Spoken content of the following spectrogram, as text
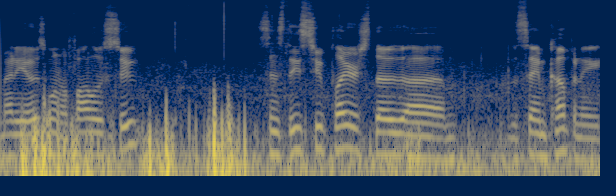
Matty O's going to follow suit. Since these two players throw um, the same company,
